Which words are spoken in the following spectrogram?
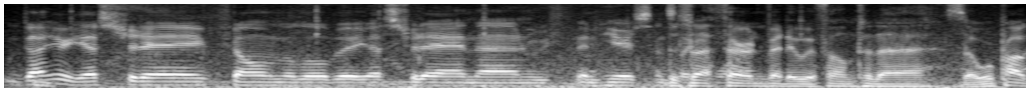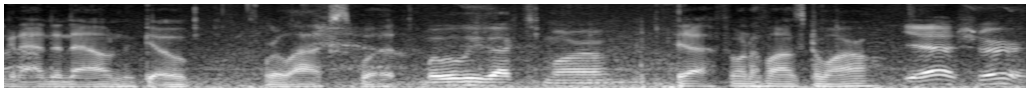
we got here yesterday, filmed a little bit yesterday, and then we've been here since This is our like third video we filmed today, so we're probably gonna end it now and go relax. But But we'll be back tomorrow. yeah, if you want to find us tomorrow, Yeah, sure.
